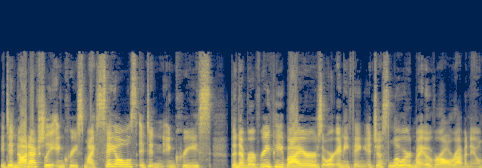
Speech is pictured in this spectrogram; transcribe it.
It did not actually increase my sales, it didn't increase the number of repeat buyers or anything. It just lowered my overall revenue.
